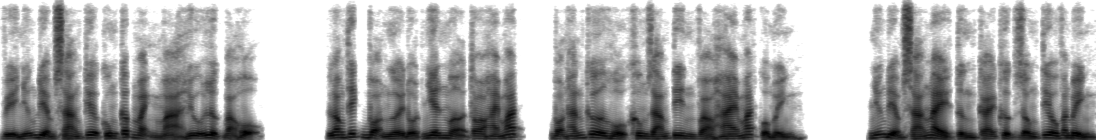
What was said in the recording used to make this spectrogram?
vì những điểm sáng kia cung cấp mạnh mà hữu lực bảo hộ long thích bọn người đột nhiên mở to hai mắt, bọn hắn cơ hồ không dám tin vào hai mắt của mình. Những điểm sáng này từng cái cực giống tiêu văn bình,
